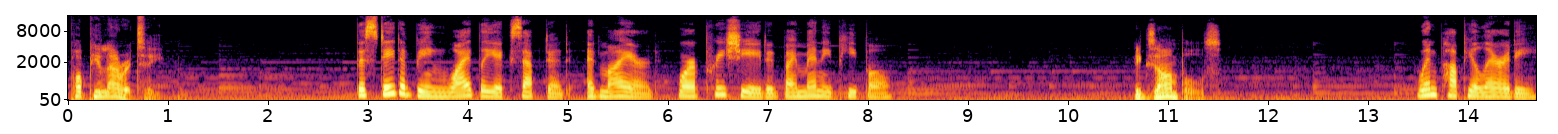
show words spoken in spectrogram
Popularity. The state of being widely accepted, admired, or appreciated by many people. Examples Win popularity.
